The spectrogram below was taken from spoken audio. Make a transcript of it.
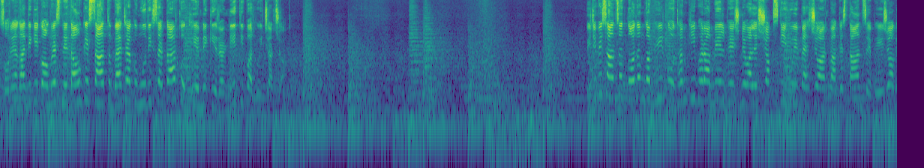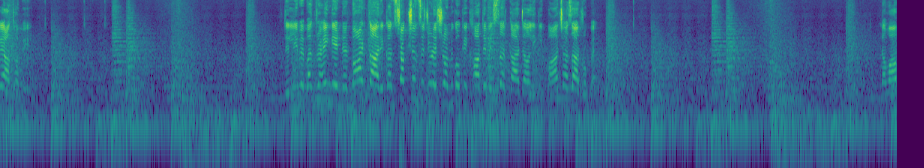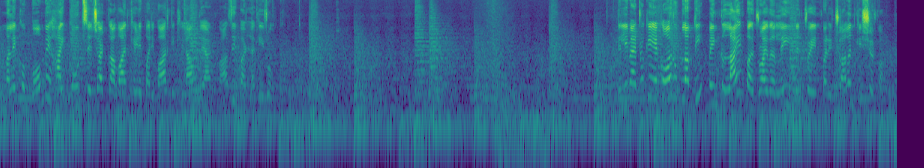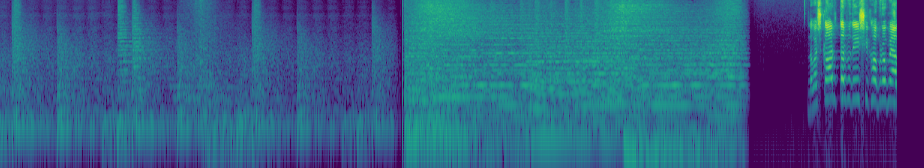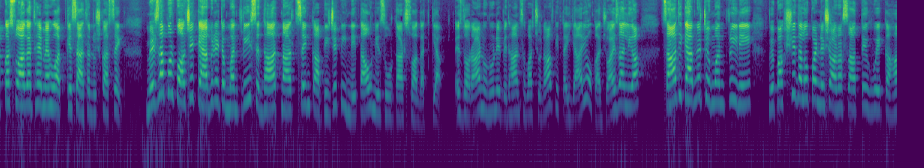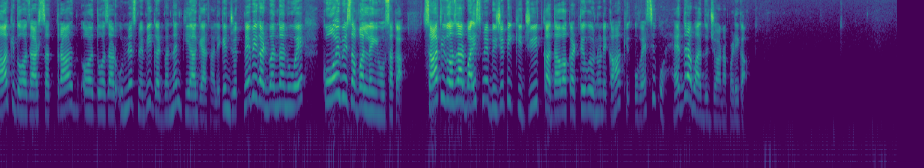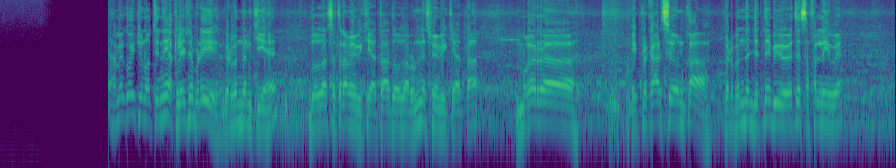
सोनिया गांधी की कांग्रेस नेताओं के साथ बैठक, मोदी सरकार को घेरने की रणनीति पर हुई चर्चा। बीजेपी सांसद गौतम गंभीर को धमकी भरा मेल भेजने वाले शख्स की हुई पहचान पाकिस्तान से भेजा गया था मेल। दिल्ली में बंद रहेंगे निर्माण कार्य, कंस्ट्रक्शन से जुड़े श्रमिकों के खाते में सरकार डालेगी पाँच हज़ार रुपए। नवाब मलिक को बॉम्बे हाई कोर्ट से झटका वानखेड़े परिवार के खिलाफ बयानबाजी पर लगी रोक। दिल्ली मेट्रो की एक और उपलब्धि, पिंक लाइन पर ड्राइवर लेन ट्रेन परिचालन की शुरुआत। नमस्कार, उत्तर प्रदेश की खबरों में आपका स्वागत है। मैं हूँ आपके साथ अनुष्का सिंह। मिर्जापुर पहुँचे कैबिनेट मंत्री सिद्धार्थ नाथ सिंह का बीजेपी नेताओं ने जोरदार स्वागत किया। इस दौरान उन्होंने विधानसभा चुनाव की तैयारियों का जायजा लिया। साथ ही कैबिनेट मंत्री ने विपक्षी दलों पर निशाना साधते हुए कहा कि 2017 और 2019 में भी गठबंधन किया गया था, लेकिन जितने भी गठबंधन हुए, कोई भी सफल नहीं हो सका। साथ ही 2022 में बीजेपी की जीत का दावा करते हुए उन्होंने कहा कि ओवैसी को हैदराबाद जाना पड़ेगा। हमें कोई चुनौती नहीं, अखिलेश ने बड़े गठबंधन किए हैं। 2017 में भी किया था 2019 में भी किया था। मगर एक प्रकार से उनका गठबंधन जितने भी हुए थे, सफल नहीं हुए।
